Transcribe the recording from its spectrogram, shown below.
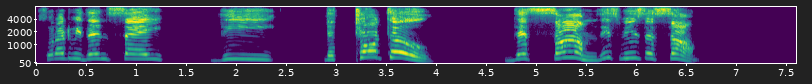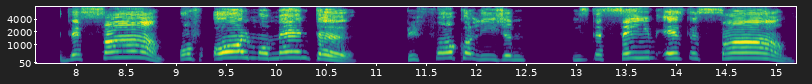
so that we then say the, the total, the sum, this means the sum, the sum of all momenta before collision is the same as the sum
